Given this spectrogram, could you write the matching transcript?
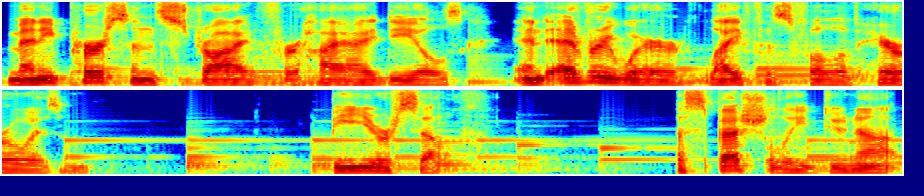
Many persons strive for high ideals, and everywhere life is full of heroism. Be yourself. Especially do not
